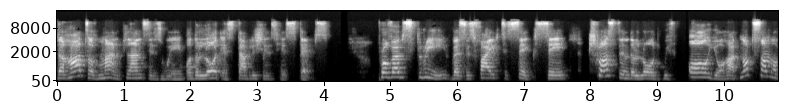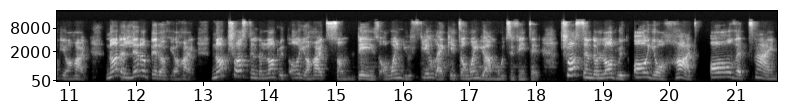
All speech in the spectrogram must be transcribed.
The heart of man plans his way, but the Lord establishes his steps. Proverbs 3, verses 5 to 6 say, Trust in the Lord with all your heart, not some of your heart, not a little bit of your heart, not trust in the Lord with all your heart some days or when you feel like it or when you are motivated. Trust in the Lord with all your heart all the time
